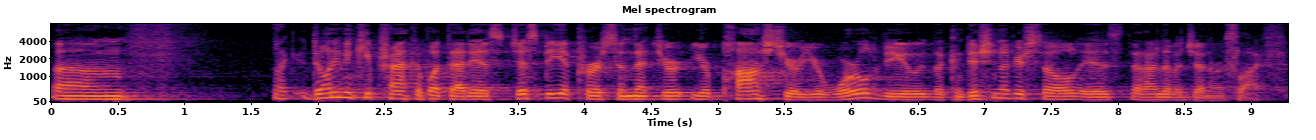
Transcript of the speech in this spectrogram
Um, like, don't even keep track of what that is. Just be a person that your, your posture, your worldview, the condition of your soul is that I live a generous life.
